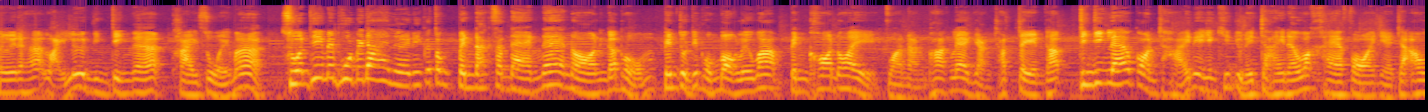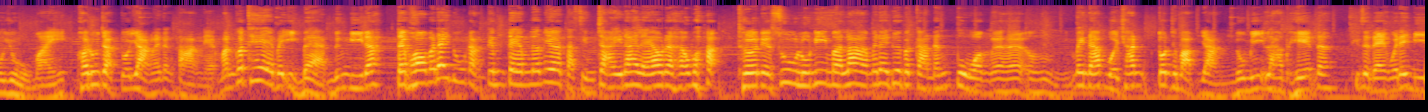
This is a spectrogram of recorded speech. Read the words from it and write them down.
เลยนะฮะไหลลื่นจริงๆนะฮะถ่ายสวยมาก ส่วนที่ไม่พูดไม่ได้เลยนี่ก็ต้องเป็นนักแสดงแน่นอนครับผม เป็นจุดที่ผมบอกเลยว่าเป็นข้อด้อยกว่าหนังภาคแรกอย่างชัดเจนครับจริง ๆ แล้วก่อนฉายเนี่ยยังคิดอยู่ในใจนะว่าแคร์ฟอยเนี่ยจะเอาอยู่ไหมพอดูจากตัวอย่างอะไรต่างๆเนี่ยมันก็เท่ไปอีกแบบนึงดีนะแต่พอมาได้ดูหนังเต็มๆแล้วเนี่ยตัดสินใจได้แล้วนะฮะว่าเธอเนี่ยสู้ Rooney Mara ไม่ได้ด้วยประการทั้งปวงนะฮะไม่นับเวอร์ชั่นต้นฉบับอย่าง Noomi Rapace นะที่แสดงไว้ได้ดี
